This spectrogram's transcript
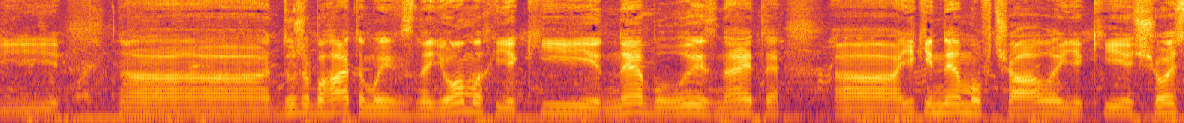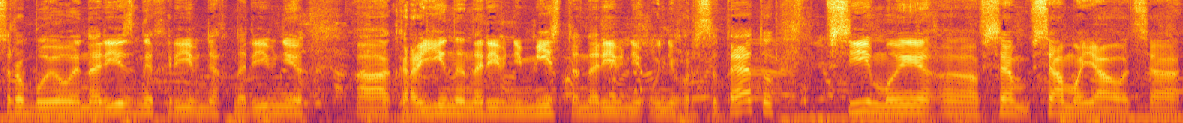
і е, дуже багато моїх знайомих, які не були, знаєте, е, які не мовчали, які щось робили на різних рівнях, на рівні е, країни, на рівні міста, на рівні університету. Всі ми, е, вся, вся моя оця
